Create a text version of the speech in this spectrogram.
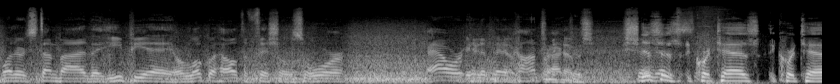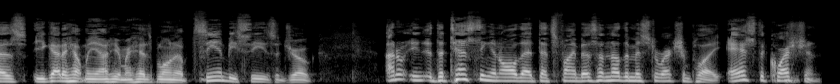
whether it's done by the EPA or local health officials or our independent contractors, this is Cortes. Cortes, you got to help me out here. My head's blown up. CNBC is a joke. I don't the testing and all that. That's fine, but that's another misdirection play. Ask the question,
